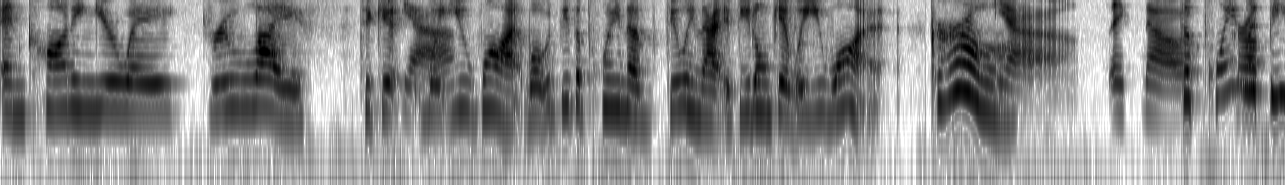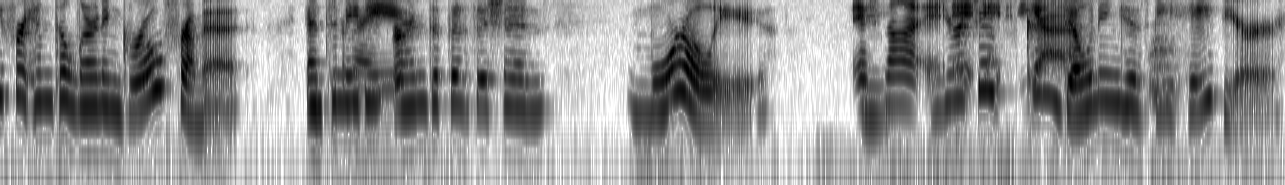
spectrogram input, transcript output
and conning your way through life to get Yeah. what you want? What would be the point of doing that if you don't get what you want? Girl. Yeah. Like no. The point girl- would be for him to learn and grow from it and to maybe Right. earn the position morally. It's not. You're it- just it- yeah. condoning his behavior.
